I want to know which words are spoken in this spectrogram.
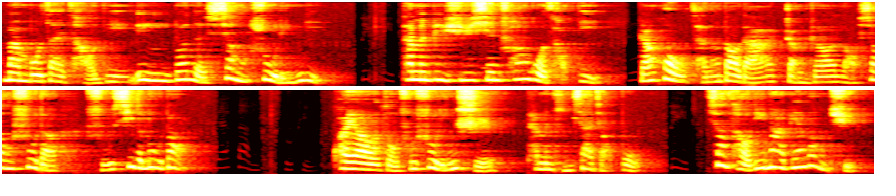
漫步在草地另一端的橡树林里。他们必须先穿过草地，然后才能到达长着老橡树的熟悉的路道。快要走出树林时，他们停下脚步，向草地那边望去。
